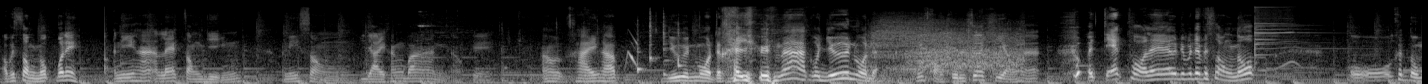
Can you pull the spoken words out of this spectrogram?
เอาไปส่องนกปะเนี่ยอันนี้ฮะอันแรกส่องหญิง อันนี้ส่องยายข้างบ้านโอเคเอาใครครับ ยืนหมดแต่ใครยืนหน้ากูยืนหมดอะนี่ของคุณเสื้อเขียวฮะไอ้แจ็คพอแล้วนี่ไม่ได้ไปส่องนก โอ้ขนม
